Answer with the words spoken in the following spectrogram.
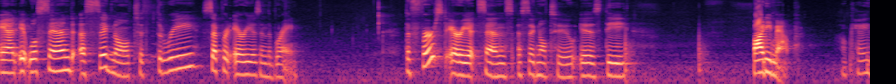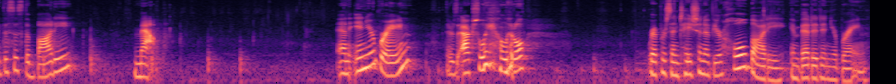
and it will send a signal to three separate areas in the brain. The first area it sends a signal to is the body map. Okay, this is the body map. And in your brain, there's actually a little representation of your whole body embedded in your brain.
